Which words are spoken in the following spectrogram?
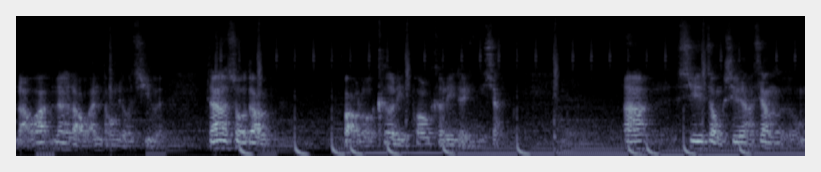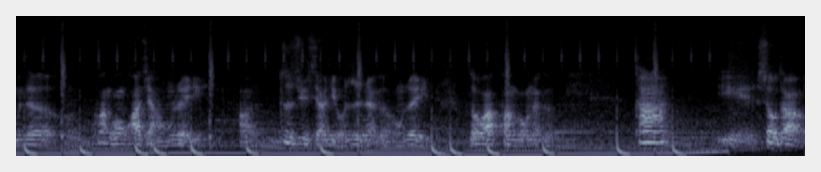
老顽那个老顽童刘奇伟，他要受到保罗克利 Paul 克利的影响。啊，其实这种现象，像我们的矿工画家洪瑞林，啊，日剧叫《流日》那个洪瑞麟，都画矿工那个。他也受到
